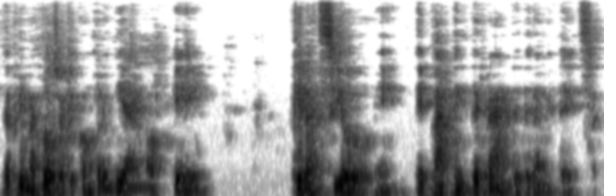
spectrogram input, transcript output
la prima cosa che comprendiamo è che l'azione è parte integrante della mitezza.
